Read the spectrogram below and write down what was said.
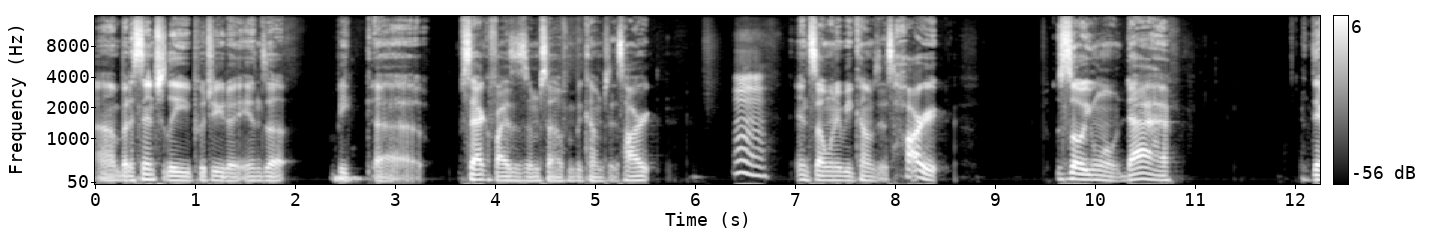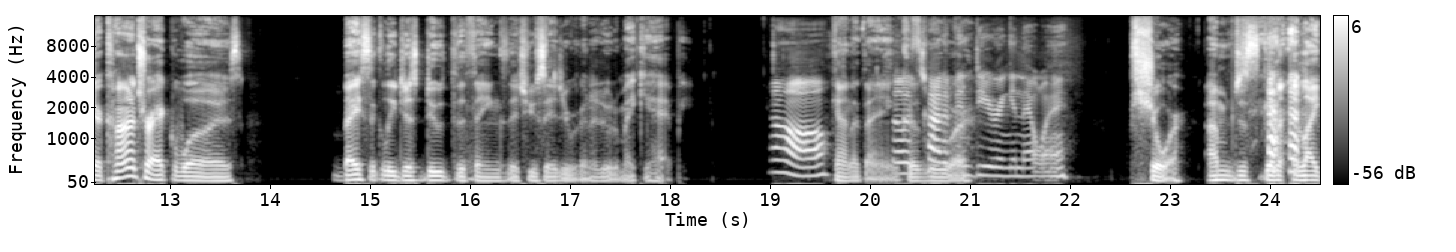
Um, but essentially, Pochita ends up be uh sacrifices himself and becomes his heart. Mm. And so when he becomes his heart, so he won't die. Their contract was basically just do the things that you said you were going to do to make you happy, Oh, kind of thing. So it's kind we of were endearing in that way. sure. I'm just gonna like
